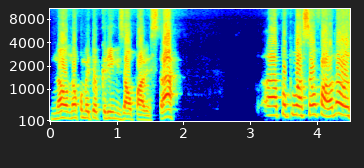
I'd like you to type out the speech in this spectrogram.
não, não cometeu crimes ao palestrar, a população fala: não, eu,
